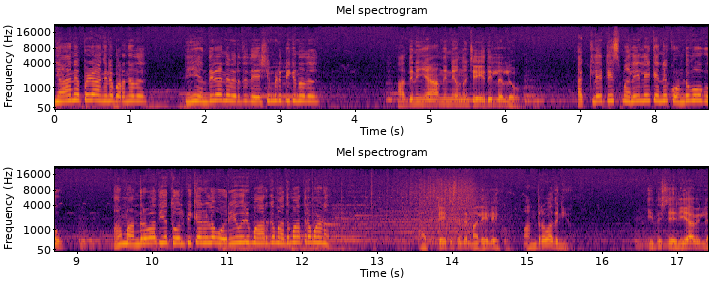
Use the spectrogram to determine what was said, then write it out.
ഞാൻ എപ്പോഴാ അങ്ങനെ പറഞ്ഞത്? നീ എന്തിനാ എന്നെ വെറുതെ ദേഷ്യം പിടിപ്പിക്കുന്നത്? അതിന് ഞാൻ നിന്നെ ഒന്നും ചെയ്തില്ലല്ലോ. അക്ലേറ്റീസ് മലയിലേക്ക് എന്നെ കൊണ്ടുപോകൂ. ആ മന്ത്രവാദിയെ തോൽപ്പിക്കാനുള്ള ഒരേ ഒരു മാർഗം അത് മാത്രമാണ്. അത്ലേറ്റിസിന്റെ മലയിലേക്കോ? മന്ത്രവാദിനിയോ? ഇത് ശരിയാവില്ല.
